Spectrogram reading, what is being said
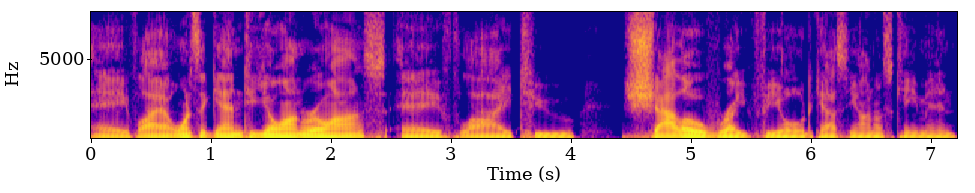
a fly out once again to johan rojas a fly to shallow right field. Castellanos came in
